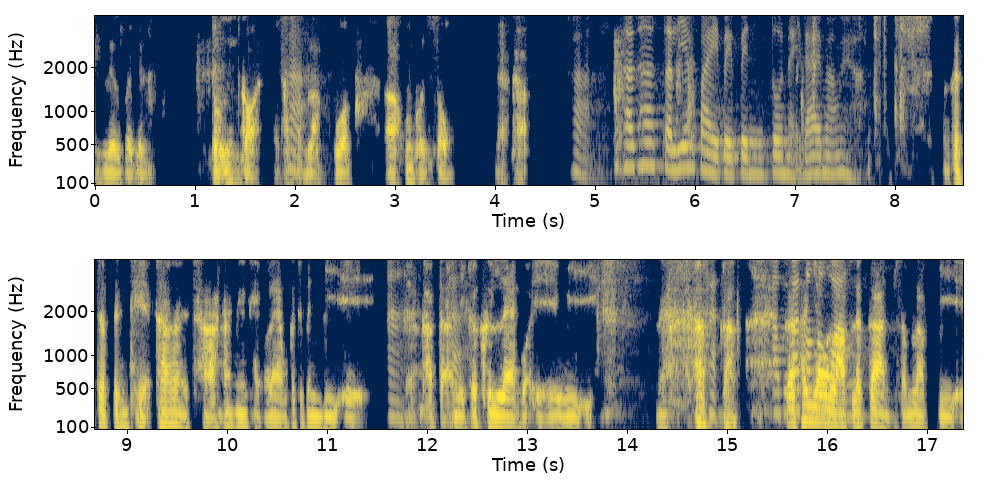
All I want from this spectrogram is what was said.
กเลือกไปเป็นตัวอื่นก่อนนะครับสำหรับพวกหุ้นขนส่งนะครับค่ะ ถ้าถ้าจะเลี่ยงไปไปเป็นตัวไหนได้บ้างไหมคะมันก็จะเป็นเทรดถ้าชาข้างนี้แข็งแรงก็จะเป็น BA นะครับแต่อันนี้ก็ขึ้นแรงกว่า AAV นะครับก็ถ้ายอมรับแล้วกันสำหรับ BA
